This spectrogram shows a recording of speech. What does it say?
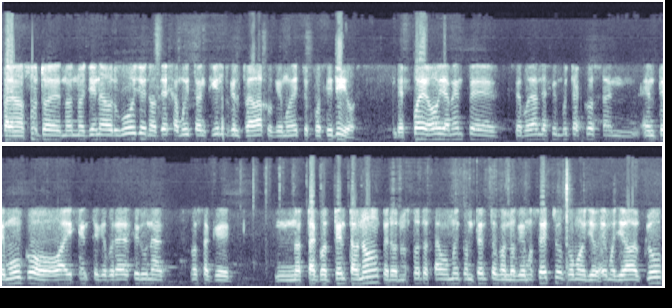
para nosotros eh, nos, nos llena de orgullo y nos deja muy tranquilos que el trabajo que hemos hecho es positivo. Después, obviamente, se podrán decir muchas cosas en, en Temuco o hay gente que podrá decir una cosa que no está contenta o no, pero nosotros estamos muy contentos con lo que hemos hecho, cómo hemos llevado al club.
